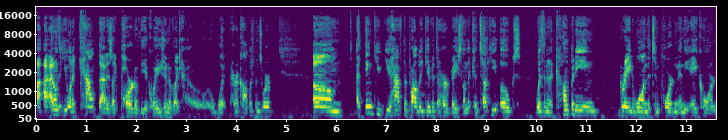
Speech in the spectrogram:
I, I don't think you want to count that as like part of the equation of like how, what her accomplishments were. Um, I think you, you have to probably give it to her based on the Kentucky Oaks with an accompanying grade one that's important in the Acorn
